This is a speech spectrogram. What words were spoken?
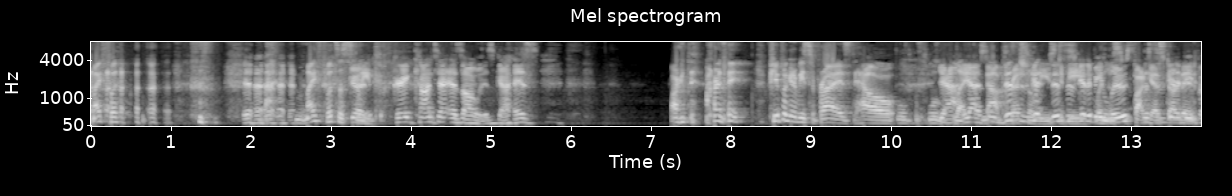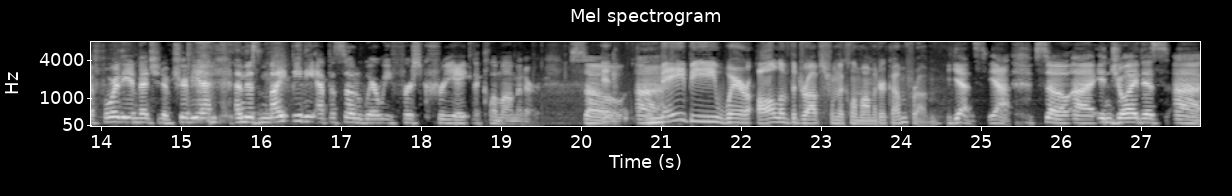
my foot my foot's asleep. Good. Great content as always, guys. Aren't they, aren't they? People are going to be surprised how Yeah, like yeah. So not this is professional they used this to is be going to be when loose. this podcast This is going to be before the invention of trivia, and this might be the episode where we first create the climometer. So, It uh, may be where all of the drops from the climometer come from. yes, yeah. So, uh, enjoy this uh,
